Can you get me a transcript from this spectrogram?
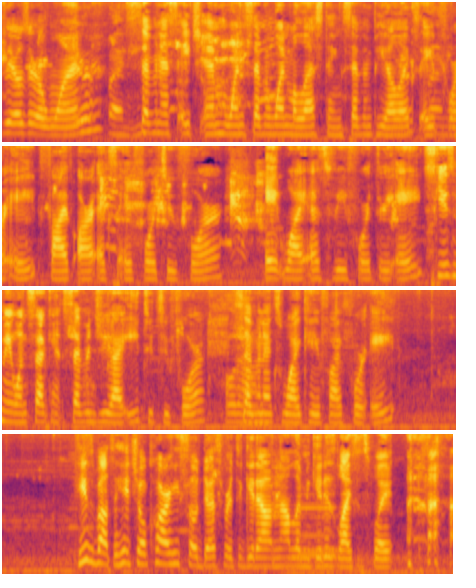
001, 7SHM 171 molesting, 7 PLX 848, 5 RXA 424, 8 YSV 438, excuse me one second, 7 GIE 224, 7 XYK 548. He's about to hit your car. He's so desperate to get out and not let me get his license plate.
